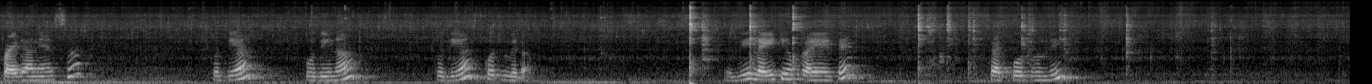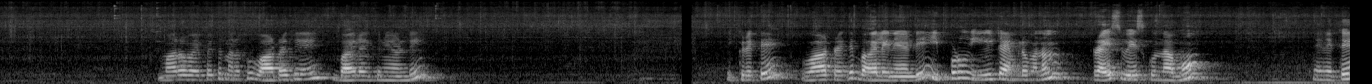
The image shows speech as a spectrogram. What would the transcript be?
ఫ్రైడ్ ఆనియన్స్ కొద్దిగా పుదీనా కొద్దిగా కొత్తిమీర. ఇది లైట్గా ఫ్రై అయితే సరిపోతుంది. మరోవైపు అయితే మనకు వాటర్ అయితే బాయిల్ అవుతున్నాయండి ఇక్కడైతే వాటర్ అయితే బాయిల్ అయినాయండి. ఇప్పుడు ఈ టైంలో మనం రైస్ వేసుకుందాము. నేనైతే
